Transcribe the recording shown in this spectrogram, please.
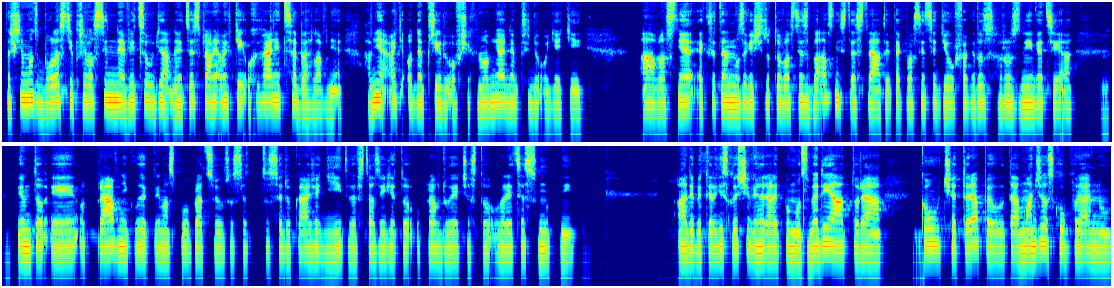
strašně moc bolesti, protože vlastně neví, co udělat, neví, co je správně a my chtějí ochránit sebe hlavně. Hlavně, ať od nepřijdu o všechno, hlavně, ať nepřijdu o děti. A vlastně, jak se ten mozek ještě do toho vlastně zblázní z té ztráty, tak vlastně se dějou fakt dost hrozný věci a mm-hmm. vím to i od právníků, se kterými spolupracuju, co se, co se dokáže dít ve vztazích, že to opravdu je často velice smutný. A kdyby ty lidi skutečně vyhledali pomoc mediátora, kouče, terapeuta, manželskou poradnu,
